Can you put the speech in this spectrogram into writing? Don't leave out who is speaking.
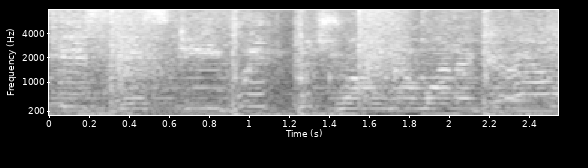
Speaker 1: chase this whiskey with Patron. I want a girl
